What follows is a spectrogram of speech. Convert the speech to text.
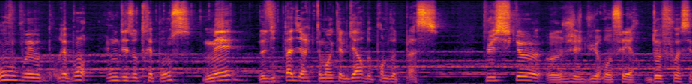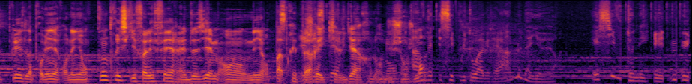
Ou vous pouvez répondre une des autres réponses, mais ne dites pas directement à Kelgar de prendre votre place. Puisque euh, j'ai dû refaire deux fois cette prise, la première en ayant compris ce qu'il fallait faire et la deuxième en n'ayant pas préparé J'espère Kelgar que lors du m'en- changement. C'est plutôt agréable d'ailleurs. Et si vous tenez et, et-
